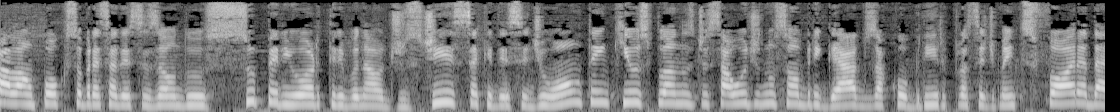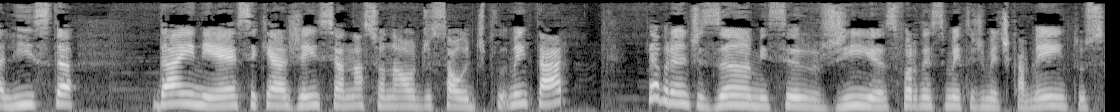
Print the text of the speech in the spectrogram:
falar um pouco sobre essa decisão do Superior Tribunal de Justiça, que decidiu ontem que os planos de saúde não são obrigados a cobrir procedimentos fora da lista da ANS, que é a Agência Nacional de Saúde Suplementar, que abrange exames, cirurgias, fornecimento de medicamentos.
